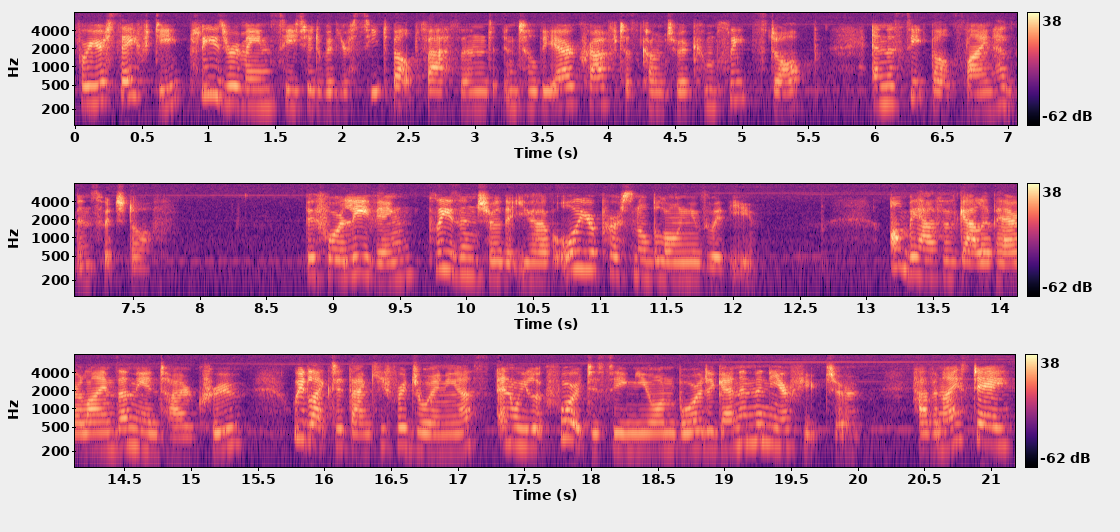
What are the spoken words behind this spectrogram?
For your safety, please remain seated with your seatbelt fastened until the aircraft has come to a complete stop and the seatbelt sign has been switched off. Before leaving, please ensure that you have all your personal belongings with you. On behalf of Gallop Airlines and the entire crew, we'd like to thank you for joining us and we look forward to seeing you on board again in the near future. Have a nice day.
